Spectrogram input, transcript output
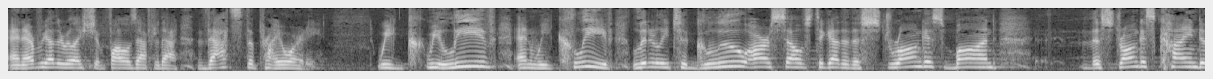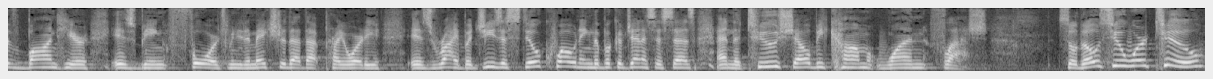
and every other relationship follows after that. That's the priority. We, we leave and we cleave, literally to glue ourselves together. The strongest bond the strongest kind of bond here is being forged. We need to make sure that that priority is right. But Jesus, still quoting the book of Genesis, says, And the two shall become one flesh. So those who were two,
